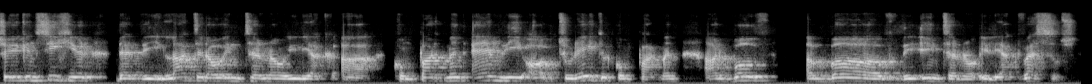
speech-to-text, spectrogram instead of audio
So you can see here that the lateral internal iliac uh, compartment and the obturator compartment are both above the internal iliac vessels.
